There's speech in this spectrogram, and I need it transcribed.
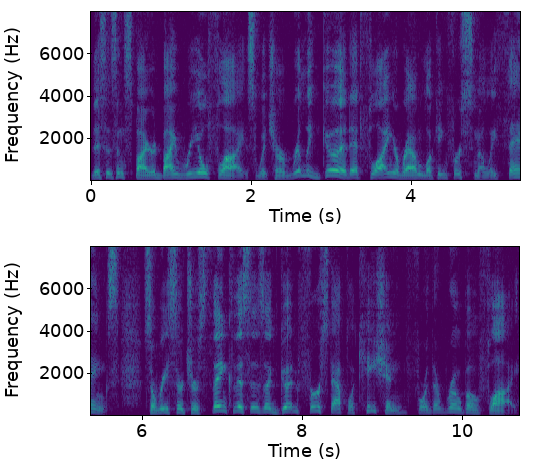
This is inspired by real flies, which are really good at flying around looking for smelly things. So researchers think this is a good first application for the RoboFly.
